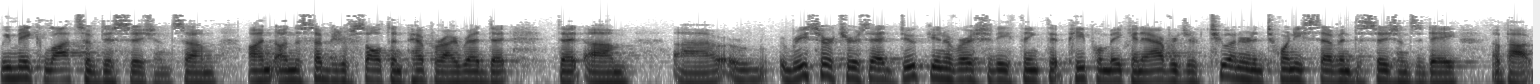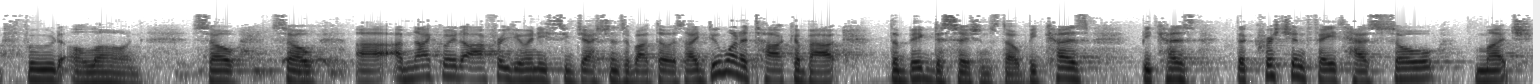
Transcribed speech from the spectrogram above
we make lots of decisions. Um, on on the subject of salt and pepper, I read that that um, uh, researchers at Duke University think that people make an average of 227 decisions a day about food alone. So, so uh, I'm not going to offer you any suggestions about those. I do want to talk about the big decisions, though, because because the Christian faith has so much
